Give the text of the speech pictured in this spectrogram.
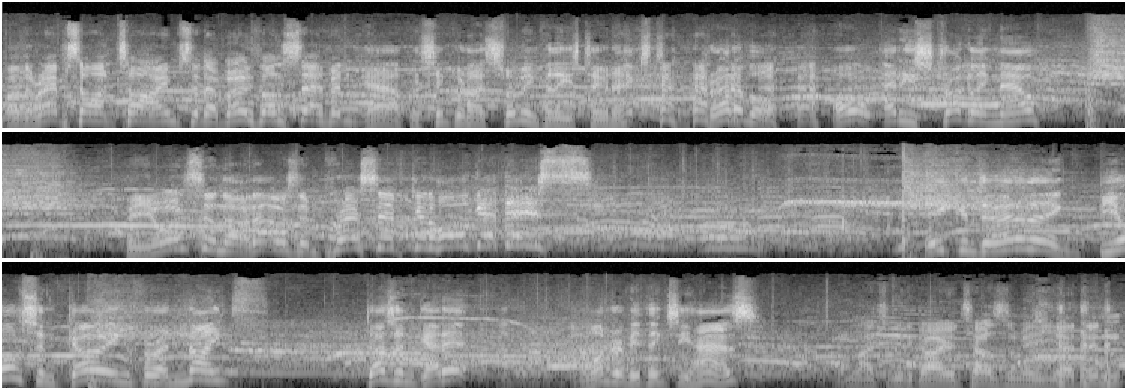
Well, the reps aren't timed, so they're both on seven. Yeah, be synchronized swimming for these two next. Incredible. oh, Eddie's struggling now. Bjornsson, though, that was impressive. Can Hall get this? He can do anything. Bjornsson going for a ninth. Doesn't get it. I wonder if he thinks he has. I'd like to be the guy who tells him he uh, didn't.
